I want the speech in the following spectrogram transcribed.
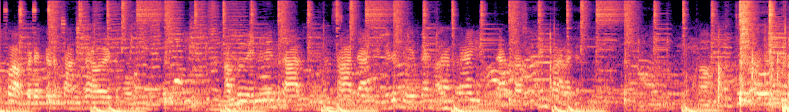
දක්වා අපට කළ සංග්‍රහවලට බොහොම ස්තුතියි. අප වෙනුවෙන් සාධන සාදා තිබෙන තේරෙන සංග්‍රහය ඉස්තාත් අපිට බාරගන්නවා.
